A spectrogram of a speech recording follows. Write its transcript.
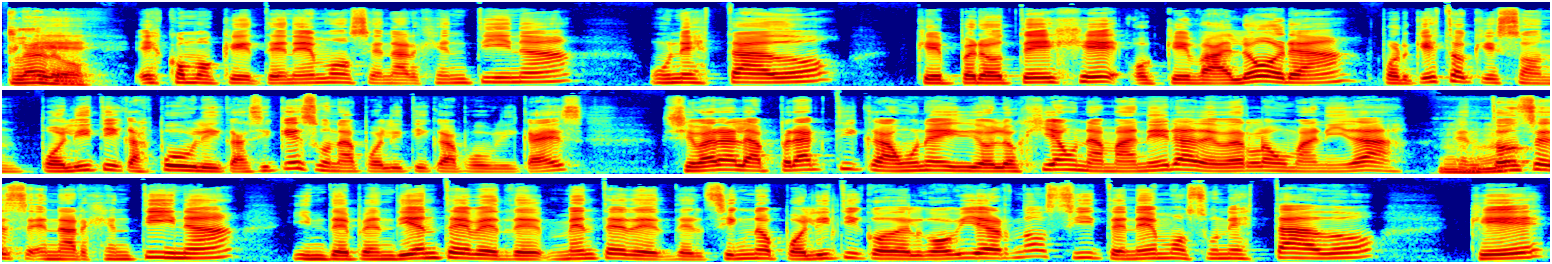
Claro. eh, es como que tenemos en Argentina un Estado que protege o que valora, porque esto que son políticas públicas, ¿y qué es una política pública? Es llevar a la práctica una ideología, una manera de ver la humanidad. Entonces, en Argentina, independientemente de- del signo político del gobierno, sí tenemos un Estado que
